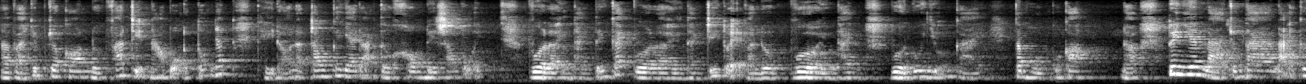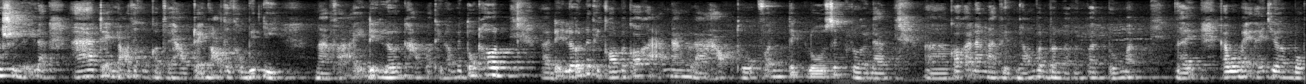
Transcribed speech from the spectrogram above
à, và giúp cho con được phát triển não bộ được tốt nhất thì đó là trong cái giai đoạn từ 0 đến 6 tuổi. Vừa là hình thành tính cách vừa là hình thành trí tuệ và lượng vừa hình thành vừa nuôi dưỡng cái tâm hồn của con. Đó. Tuy nhiên là chúng ta lại cứ suy nghĩ là à trẻ nhỏ thì trẻ nhỏ thì không biết gì. Mà phải để lớn học thì nó mới tốt hơn. À, để lớn thì con mới có khả năng là học thuộc phân tích logic rồi là à, có khả năng làm việc nhóm vân vân và vân vân đúng không ạ? Đấy các bố mẹ thấy chưa? Một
